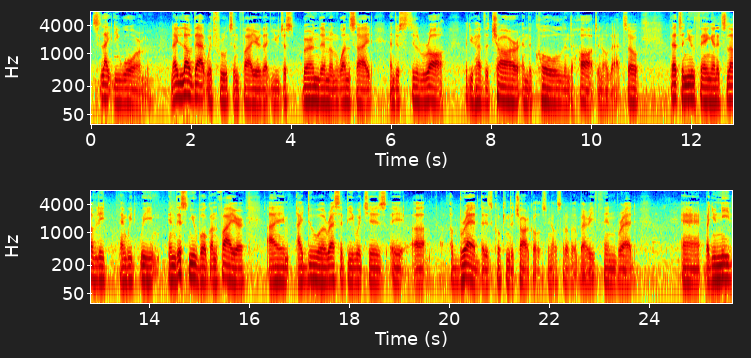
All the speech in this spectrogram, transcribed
slightly warm. And I love that with fruits and fire that you just burn them on one side and they're still raw, but you have the char and the cold and the hot and all that. So that's a new thing and it's lovely. And we we in this new book on fire, I I do a recipe which is a a, a bread that is cooked in the charcoals. You know, sort of a very thin bread. Uh, but you need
